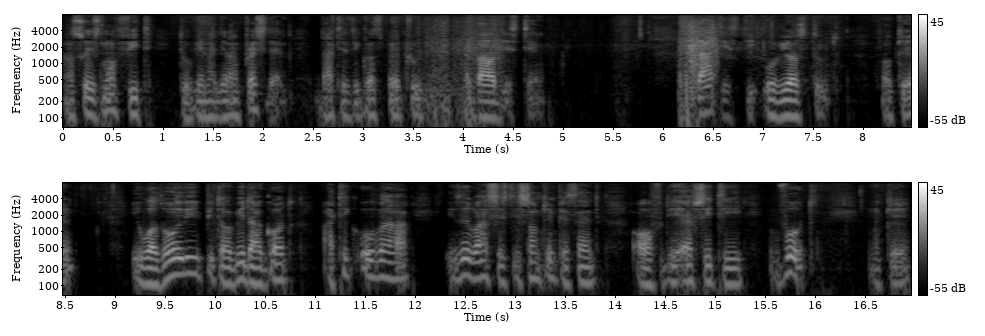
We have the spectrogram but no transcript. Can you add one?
and so he's not fit to be Nigerian president. That is the gospel truth about this thing. That is the obvious truth. Okay? It was only Peter Obi that got, I think, over is over 60 something percent of the FCT vote. Okay.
